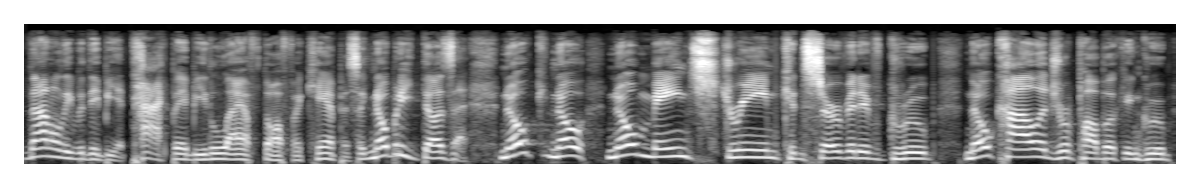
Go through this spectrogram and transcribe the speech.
not only would they be attacked, they'd be laughed off a campus. Like nobody does that. No, no, no mainstream conservative group, no college Republican group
